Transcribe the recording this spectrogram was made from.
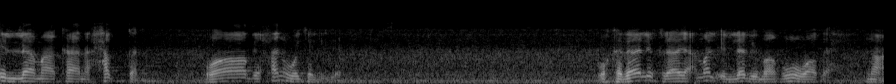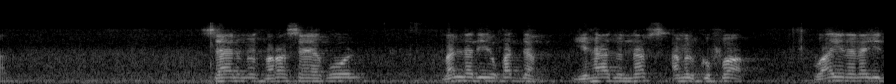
إلا ما كان حقا واضحا وجليا. وكذلك لا يعمل إلا بما هو واضح. نعم. سالم من فرنسا يقول ما الذي يقدم جهاد النفس أم الكفار؟ وأين نجد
